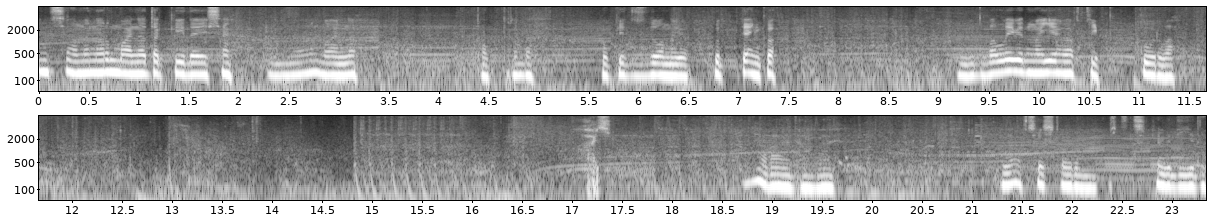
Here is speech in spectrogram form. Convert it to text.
Мінцями нормально так кидаєшся. Нормально. Так, треба попід зоною. Хутенько. Відвали від моєї автівки, курва. Ай. Давай, давай. Я в цю сторону просто від'їду.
